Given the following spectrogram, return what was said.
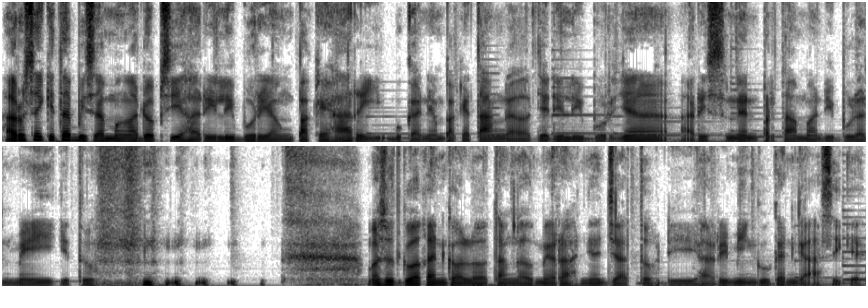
harusnya kita bisa mengadopsi hari libur yang pakai hari bukan yang pakai tanggal. Jadi liburnya hari Senin pertama di bulan Mei gitu. Maksud gua kan kalau tanggal merahnya jatuh di hari Minggu kan gak asik ya.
